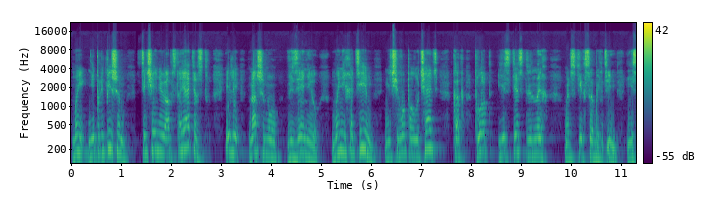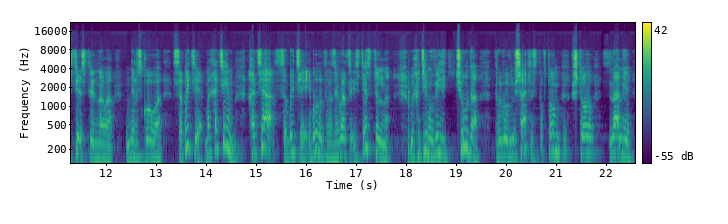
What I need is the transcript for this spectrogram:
мы не припишем течению обстоятельств или нашему везению. Мы не хотим ничего получать как плод естественных мирских событий, естественного мирского события. Мы хотим, хотя события и будут развиваться естественно, мы хотим увидеть чудо твоего вмешательства в том, что с нами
